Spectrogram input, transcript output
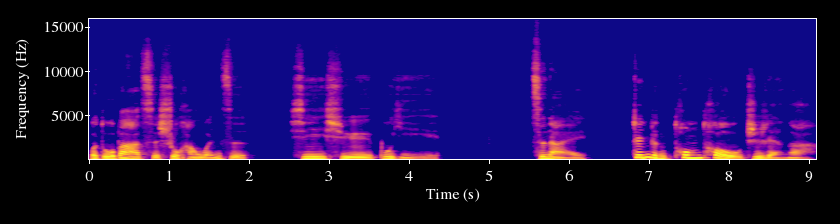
我读罢此数行文字，唏嘘不已。此乃真正通透之人啊！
